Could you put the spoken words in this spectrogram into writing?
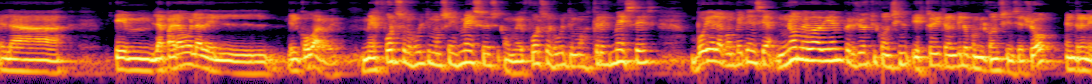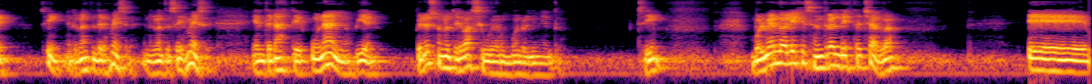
la, em, la parábola del, del, cobarde. Me esfuerzo los últimos seis meses o me esfuerzo los últimos tres meses, voy a la competencia, no me va bien, pero yo estoy, estoy tranquilo con mi conciencia. Yo entrené. Sí, entrenaste tres meses, entrenaste seis meses, entrenaste un año, bien, pero eso no te va a asegurar un buen rendimiento. ¿Sí? Volviendo al eje central de esta charla, eh,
